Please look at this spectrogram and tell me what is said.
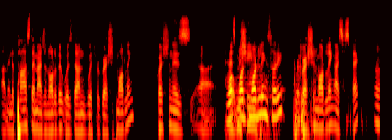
Um, in the past, I imagine a lot of it was done with regression modeling. Question is, uh, what, what, modeling? Sorry, regression modeling. I suspect. Uh.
